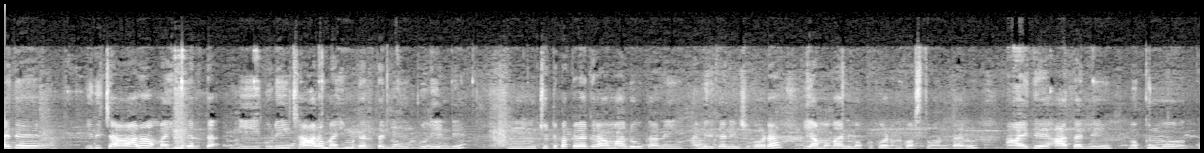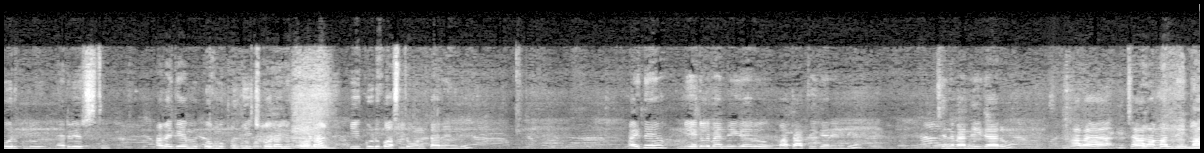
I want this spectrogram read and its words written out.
అయితే ఇది చాలా మహిమగల త- ఈ గుడి చాలా మహిమగల తల్లి గుడి అండి. చుట్టుపక్కల గ్రామాలు కానీ అమెరికా నుంచి కూడా ఈ అమ్మవారిని మొక్కుకోవడానికి వస్తూ ఉంటారు. అయితే ఆ తల్లి మొక్కును కోరికలు నెరవేరుస్తూ అలాగే ముక్కు మొక్కులు తీర్చుకోవడానికి కూడా ఈ గుడికి వస్తూ ఉంటారండి. అయితే మేఘల బన్నయ్య గారు మా తాతయ్య గారండి చిన్న బన్నయ్య గారు అలా చాలా మంది మా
